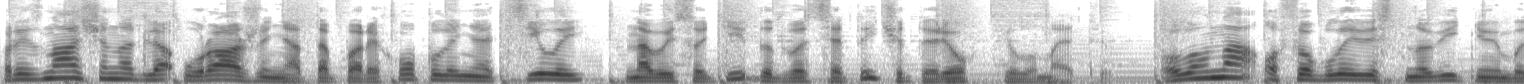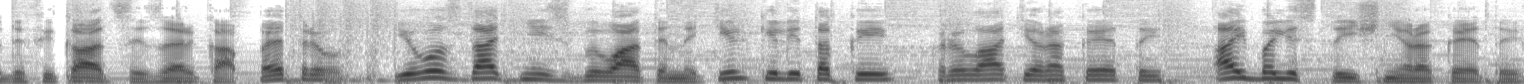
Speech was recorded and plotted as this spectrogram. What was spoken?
призначена для ураження та перехоплення цілей на висоті до 24 км. Головна особливість новітньої модифікації ЗРК Петріот його здатність збивати не тільки літаки, крилаті ракети, а й балістичні ракети,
